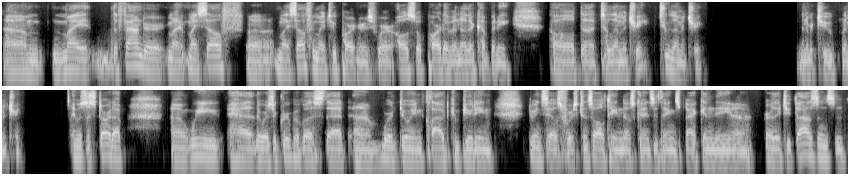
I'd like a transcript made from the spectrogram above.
um, my the founder, my, myself, uh, myself, and my two partners were also part of another company called uh, 2lemetry, 2lemetry, number two Telemetry. It was a startup. Uh, we had there was a group of us that um, were doing cloud computing, doing Salesforce consulting, those kinds of things back in the uh, early 2000s, and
